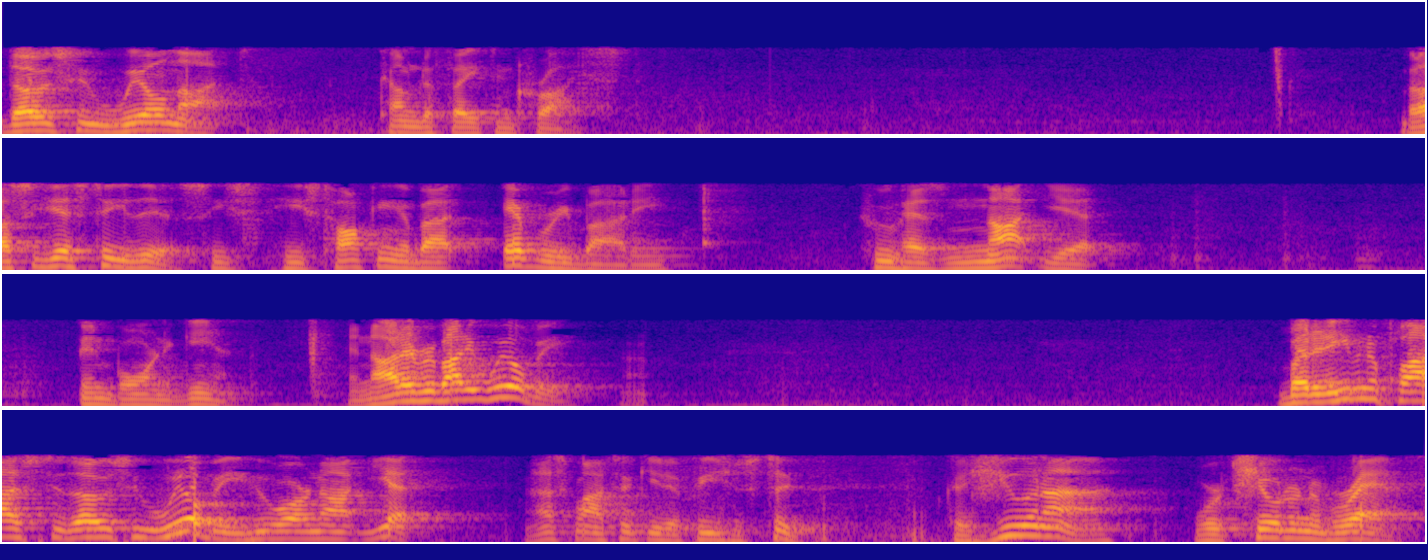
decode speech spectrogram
those who will not come to faith in Christ. But I suggest to you this. He's, he's talking about everybody who has not yet been born again. And not everybody will be. But it even applies to those who will be who are not yet. And that's why I took you to Ephesians 2. Because you and I were children of wrath.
